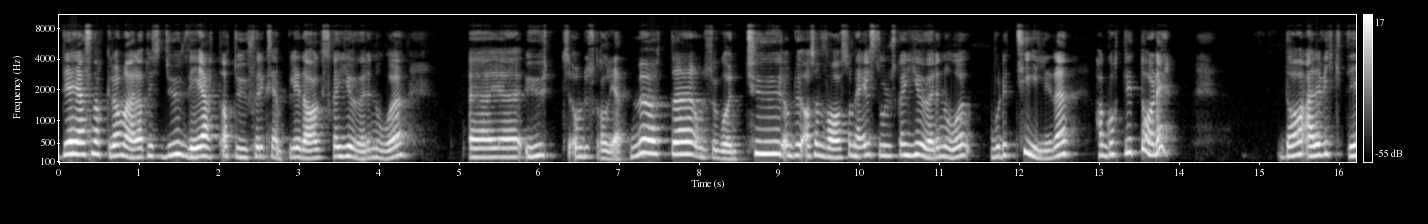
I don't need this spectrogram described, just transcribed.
Det jeg snakker om, er at hvis du vet at du f.eks. i dag skal gjøre noe ut Om du skal i et møte, om du skal gå en tur, du, altså hva som helst, hvor du skal gjøre noe hvor det tidligere har gått litt dårlig, da er det viktig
